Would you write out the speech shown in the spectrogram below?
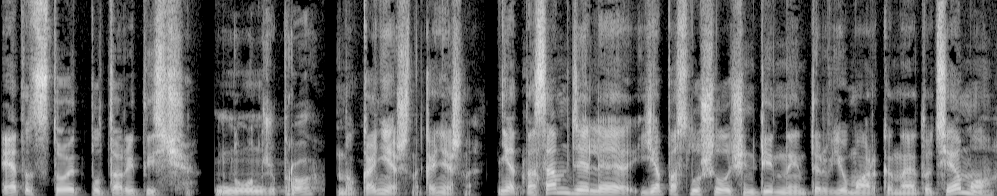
Этот стоит полторы тысячи. Ну, он же про. Ну, конечно, конечно. Нет, на самом деле, я послушал очень длинное интервью Марка на эту тему,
